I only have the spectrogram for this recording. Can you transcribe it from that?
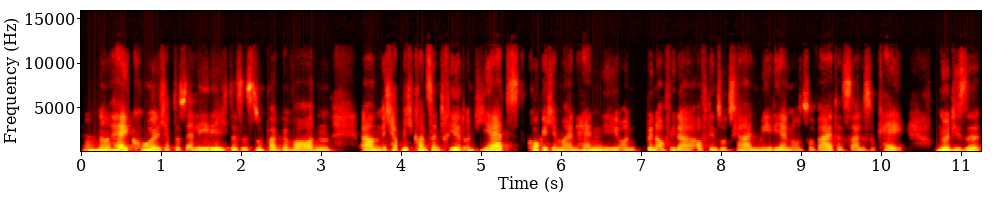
Mhm. Ne? Hey, cool, ich habe das erledigt, das ist super geworden, ähm, ich habe mich konzentriert und jetzt gucke ich in mein Handy und bin auch wieder auf den sozialen Medien und so weiter, das ist alles okay. Nur diese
